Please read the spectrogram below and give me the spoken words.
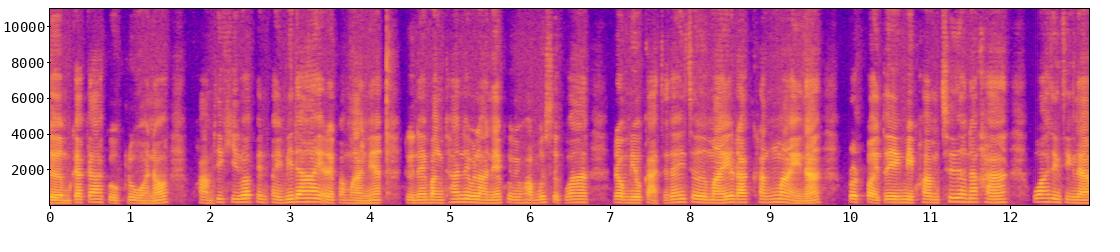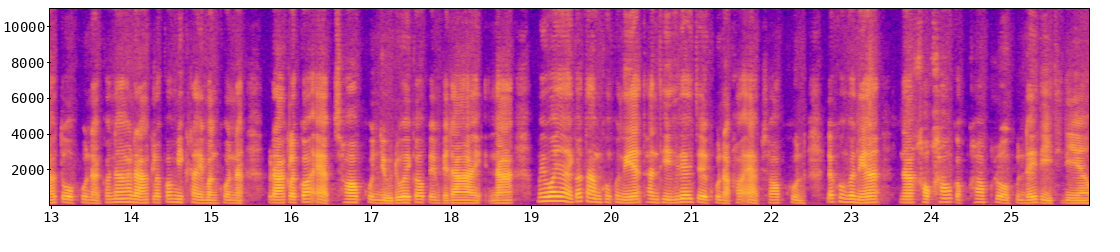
เดิมๆกล้าๆกลัวๆเนาะ ความที่คิดว่าเป็นไปไม่ได้อะไรประมาณนี้หรือในบางท่านในเวลานี้คุณมีความรู้สึกว่าเรามีโอกาสจะได้เจอไหมรักครั้งใหม่นะปลดปล่อยตัวเองมีความเชื่อนะคะ ว่าจริงๆแล้วตัวคุณอะก็น่ารักแล้วก็มีใครบางคนอะรักแล้วก็แอบชอบคุณอยู่ด้วยก็เป็นไปได้นะ ไม่ว่ายังไงก็ตามคนคนนี้ทันทีที่ได้เจอคุณอะเขาแอบชอบคุณ แล้วคนคนนี้นะเขาเข้ากับครอบครัวคุณได้ดีทีเดียว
